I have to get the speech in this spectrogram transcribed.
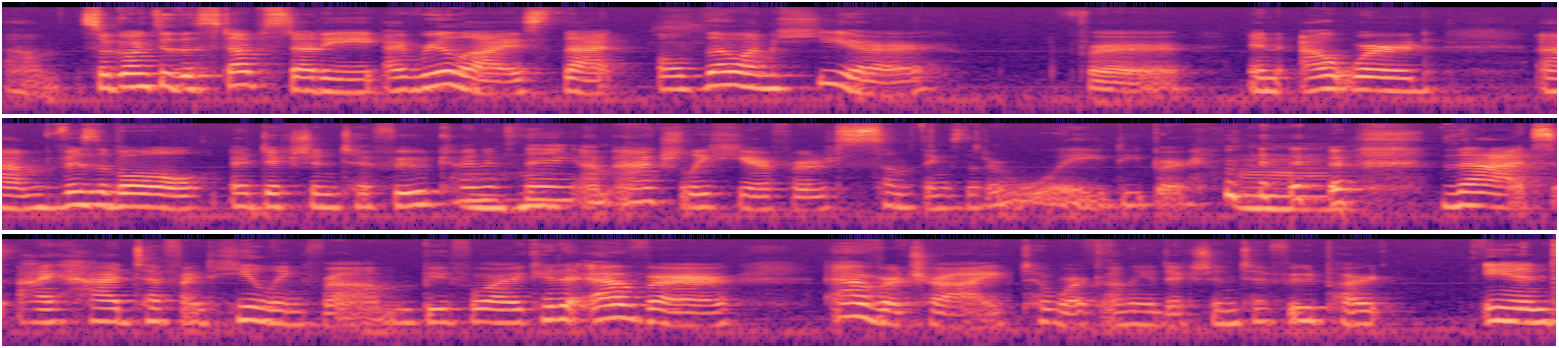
Um, so going through the step study, I realized that although I'm here for an outward, um, visible addiction to food kind of thing, I'm actually here for some things that are way deeper that I had to find healing from before I could ever, ever try to work on the addiction to food part. And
